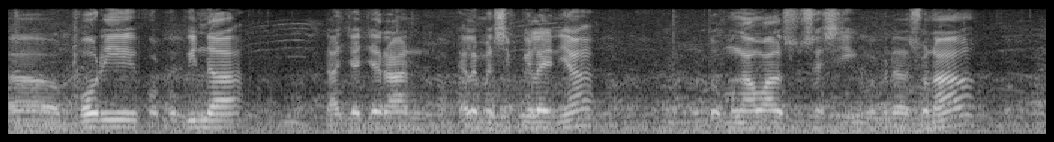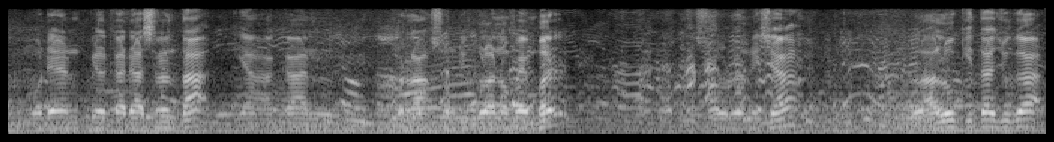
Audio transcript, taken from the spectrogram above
uh, Polri, Forkopinda, dan jajaran elemen sipil lainnya untuk mengawal suksesi kepemimpinan nasional, kemudian pilkada serentak yang akan berlangsung di bulan November di seluruh Indonesia. Lalu kita juga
